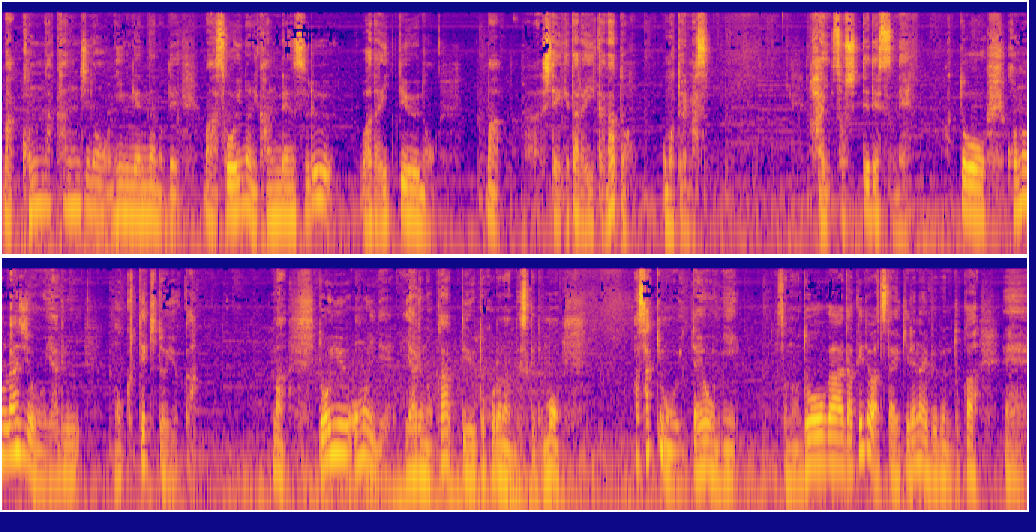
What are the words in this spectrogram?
まあこんな感じの人間なので、まあ、そういうのに関連する話題っていうのをまあしていけたらいいかなと思っております。はいそしてですねあとこのラジオをやる目的というかまあどういう思いでやるのかっていうところなんですけども、まあ、さっきも言ったようにその動画だけでは伝えきれない部分とか、え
